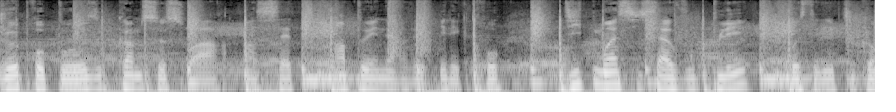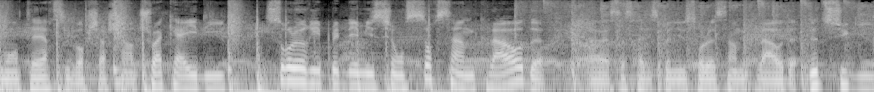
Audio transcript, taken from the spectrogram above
je propose, comme ce soir, un set un peu énervé électro. Dites-moi si ça vous plaît, postez des petits commentaires si vous recherchez un track ID sur le replay de l'émission sur SoundCloud. Euh, ça sera disponible sur le SoundCloud de Tsugi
